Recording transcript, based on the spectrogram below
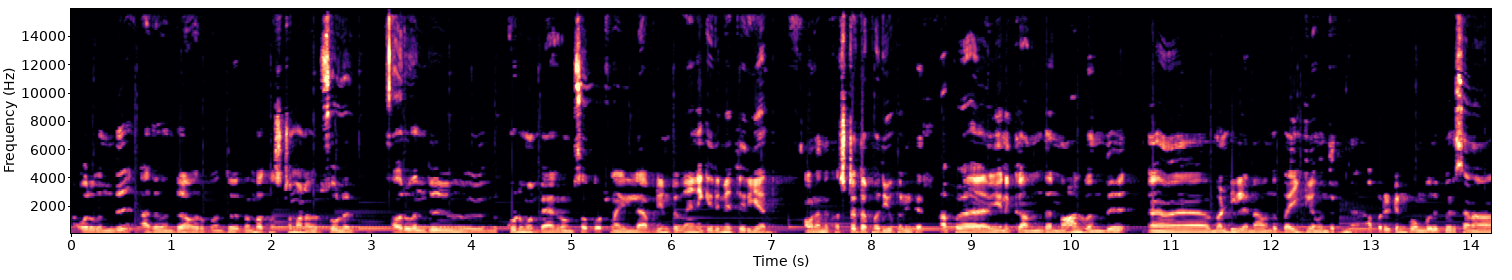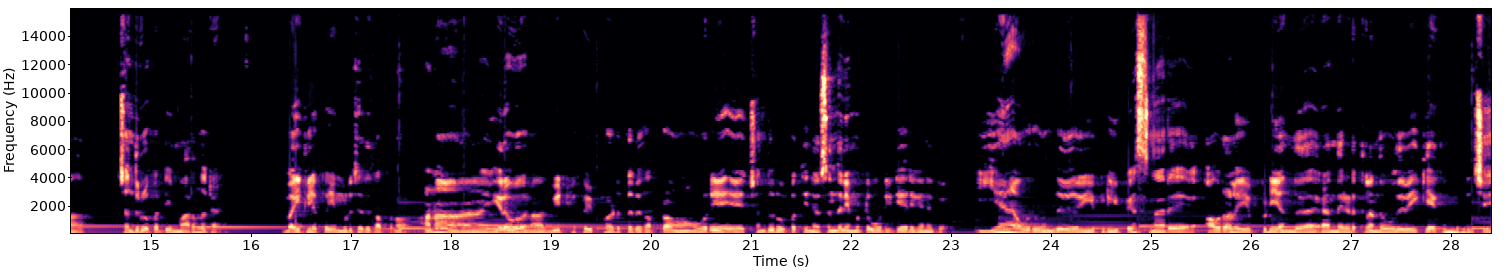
அவர் வந்து அது வந்து அவருக்கு வந்து ரொம்ப கஷ்டமான ஒரு சூழல். அவர் வந்து குடும்ப பேக்ரவுண்ட் சப்போர்ட்லாம் இல்லை அப்படின்றதுலாம் எனக்கு எதுவுமே தெரியாது. அவர் அந்த கஷ்டத்தை பதிவு பண்ணிட்டார். அப்போ எனக்கு அந்த நாள் வந்து வண்டியில் நான் வந்து பைக்கில் வந்திருந்தேன். அப்போ ரிட்டன் போகும்போது பெருசாக நான் சந்துருவை பற்றி மறந்துட்டேன். பைக்கில் போய் முடிச்சதுக்கப்புறம் ஆனால் இரவு நான் வீட்டில் போய் படுத்ததுக்கப்புறம் ஒரே சந்துருவை பற்றின சிந்தனை மட்டும் ஓடிட்டே இருக்கு எனக்கு. ஏன் அவர் வந்து இப்படி பேசினார்? அவரால் எப்படி அந்த அந்த இடத்துல அந்த உதவியை கேட்க முடிஞ்சிச்சு?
